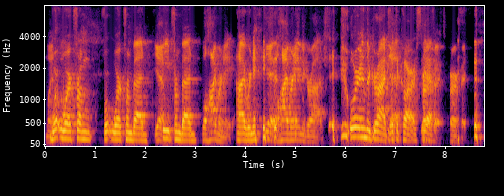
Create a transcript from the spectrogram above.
Might as Work, well. work from work from bed, Yeah, eat from bed, we'll hibernate. hibernate. Yeah, we'll hibernate in the garage. or in the garage with the cars. Yeah. Perfect, perfect.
